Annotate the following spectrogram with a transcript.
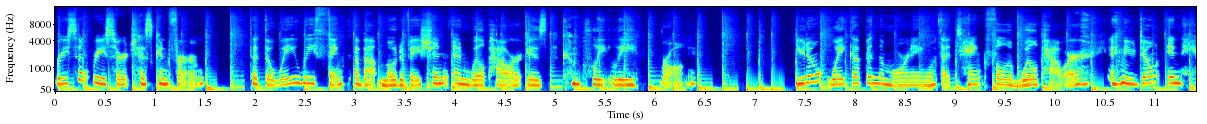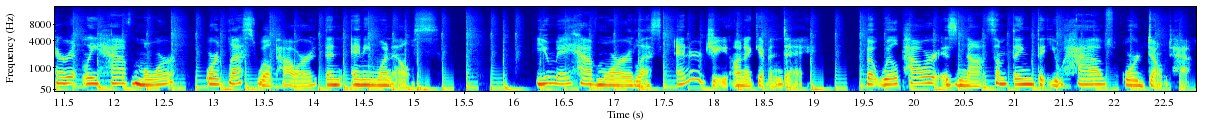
Recent research has confirmed that the way we think about motivation and willpower is completely wrong. You don't wake up in the morning with a tank full of willpower, and you don't inherently have more or less willpower than anyone else. You may have more or less energy on a given day, but willpower is not something that you have or don't have.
